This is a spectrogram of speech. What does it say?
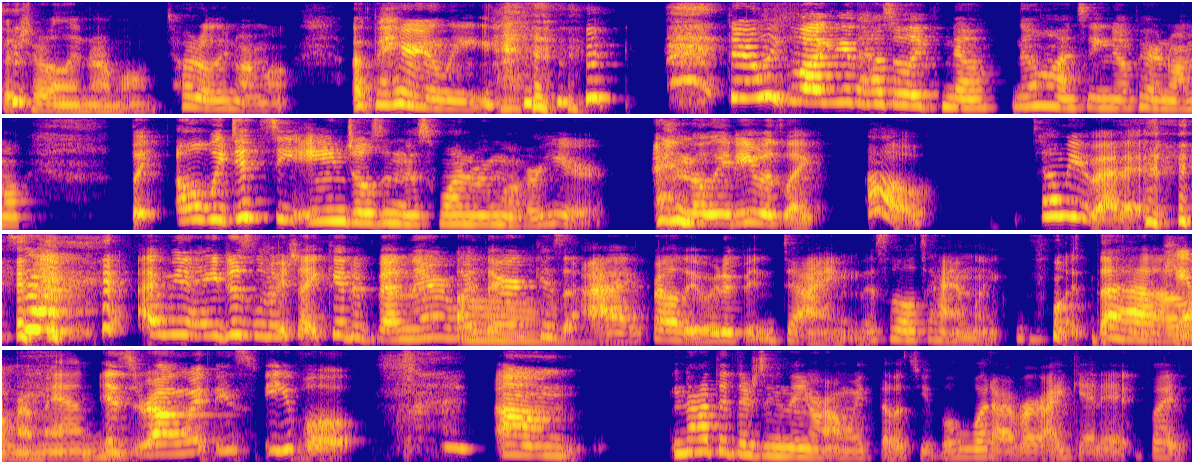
They're totally normal. totally normal. Apparently, they're like walking in the house. They're like, no, no haunting, no paranormal. But oh, we did see angels in this one room over here. And the lady was like, oh, tell me about it. So, I mean, I just wish I could have been there with her because Oh. I probably would have been dying this whole time. Like, what the Poor hell cameraman. is wrong with these people? Um, not that there's anything wrong with those people. Whatever, I get it. But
